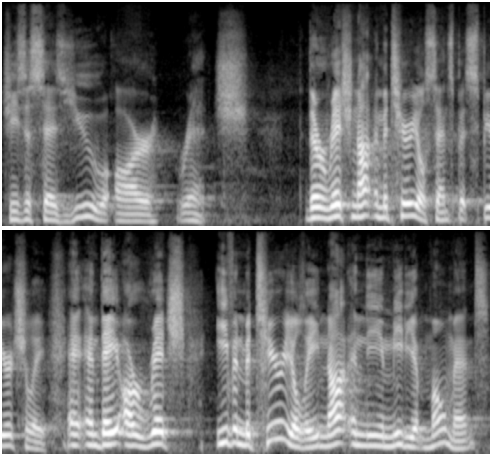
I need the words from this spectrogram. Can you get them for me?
Jesus says, You are rich. They're rich not in a material sense, but spiritually. And, and they are rich even materially, not in the immediate moment,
